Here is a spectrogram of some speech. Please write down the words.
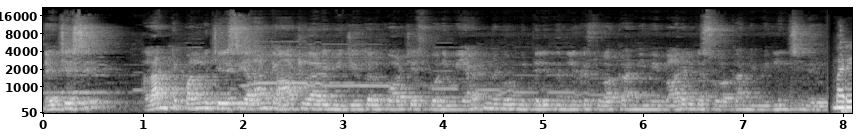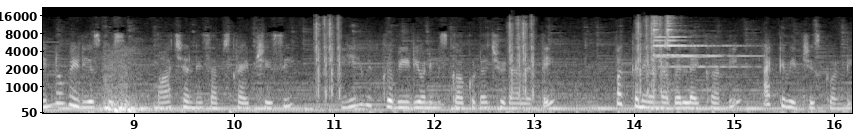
దయచేసి అలాంటి పనులు చేసి అలాంటి ఆటలు ఆడి మీ జీవితాలు పాడు చేసుకొని మీ ఆటనటువంటి మీ తల్లిదండ్రులకి సుఖాన్ని మీ భార్యలకి సుఖాన్ని మిగిలించి మీరు మరెన్నో వీడియోస్ కోసం మా ఛానల్ని సబ్స్క్రైబ్ చేసి ఏ ఒక్క వీడియోని మిస్ కాకుండా చూడాలంటే పక్కనే ఉన్న బెల్ ఐకాన్ని యాక్టివేట్ చేసుకోండి.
